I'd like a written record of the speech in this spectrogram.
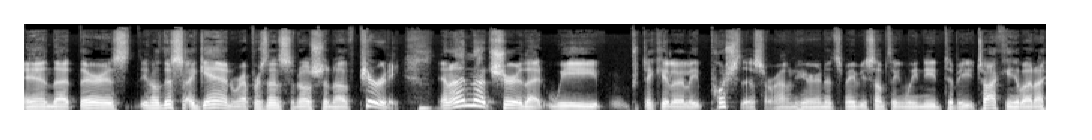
And that there is, you know, this again represents the notion of purity. And I'm not sure that we particularly push this around here. And it's maybe something we need to be talking about. I,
